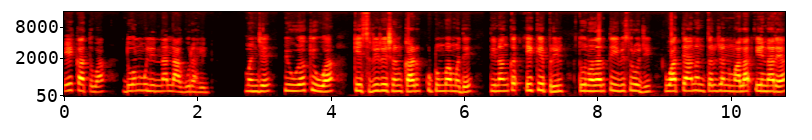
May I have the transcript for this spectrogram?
एक अथवा दोन मुलींना लागू राहील. म्हणजे पिवळं किंवा केसरी रेशन कार्ड कुटुंबामध्ये दिनांक एक एप्रिल दोन हजार तेवीस रोजी वा त्यानंतर जन्माला येणाऱ्या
